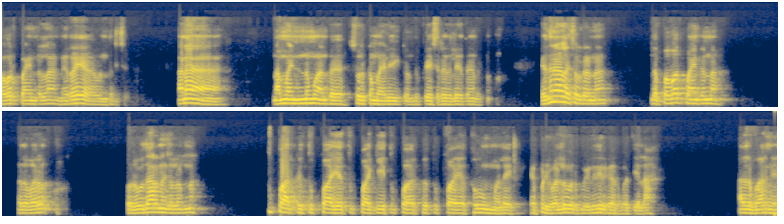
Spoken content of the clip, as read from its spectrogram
பவர் பாயிண்ட் எல்லாம் நிறைய வந்துருச்சு. ஆனால் நம்ம இன்னமும் அந்த சுருக்கமாக எழுதிக்கிட்டு வந்து பேசுறதுலே தான் இருக்கும். எதனால சொல்கிறேன்னா இந்த பவர் பாயிண்ட்னா அது வரும். ஒரு உதாரணம் சொல்லணும்னா துப்பா இருக்கு துப்பாய துப்பாக்கி துப்பா இருக்கு துப்பாய தூவும் மலை எப்படி வள்ளுவர் எழுதியிருக்காரு பார்த்தீங்களா அதில் பாருங்க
